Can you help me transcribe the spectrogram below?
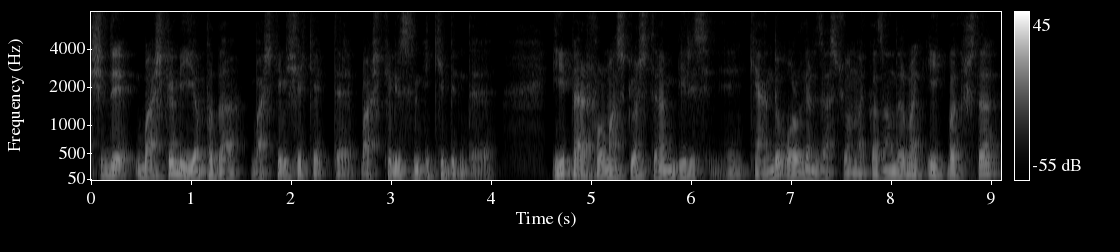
Şimdi başka bir yapıda, başka bir şirkette, başka birisinin ekibinde iyi performans gösteren birisini kendi organizasyonuna kazandırmak ilk bakışta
